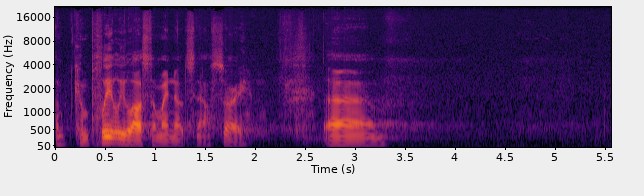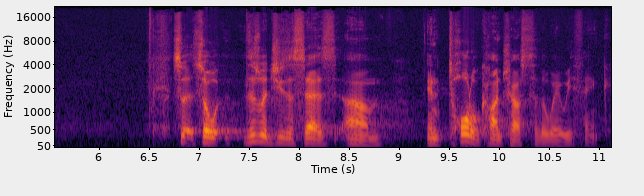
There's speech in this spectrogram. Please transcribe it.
I'm completely lost on my notes now, sorry. Um, So, so this is what Jesus says um, in total contrast to the way we think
